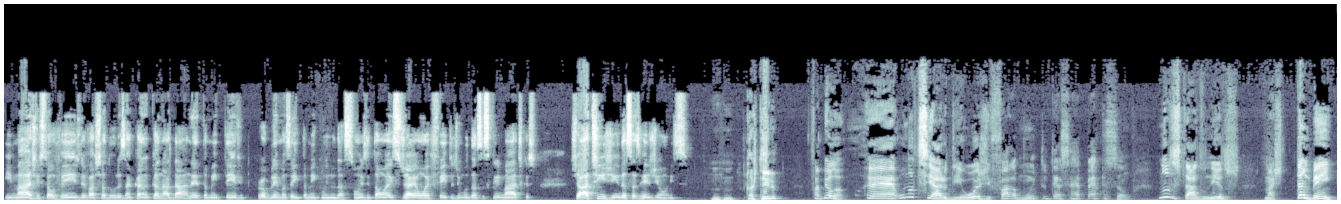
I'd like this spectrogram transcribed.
imagens talvez devastadoras na Canadá, né? Também teve problemas aí também com inundações. Então isso já é um efeito de mudanças climáticas já atingindo essas regiões. Uhum. Castilho? Fabiola, é, o noticiário de hoje fala muito dessa repercussão nos Estados Unidos, mas também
